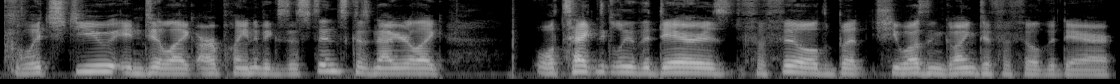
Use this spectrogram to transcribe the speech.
glitched you into like our plane of existence because now you're like, well, technically the dare is fulfilled, but she wasn't going to fulfill the dare.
